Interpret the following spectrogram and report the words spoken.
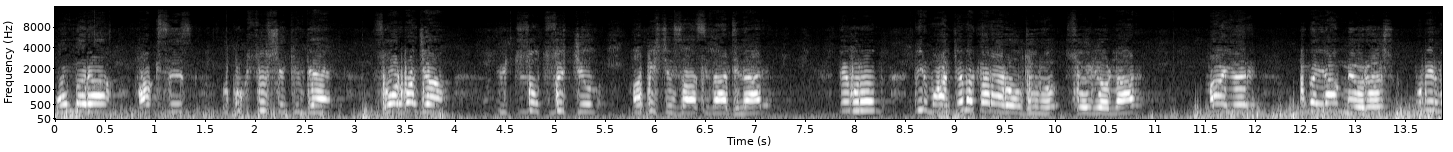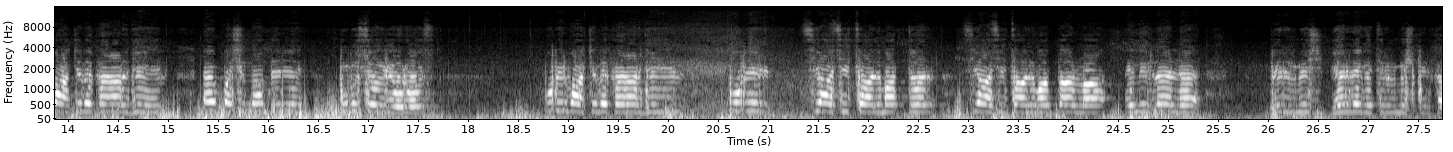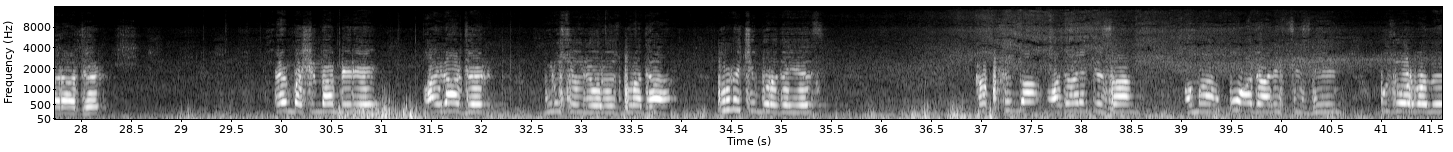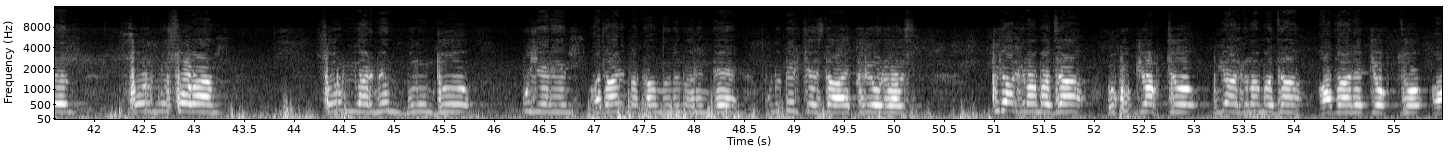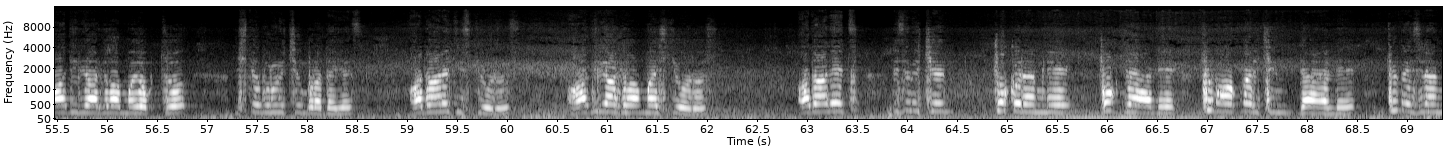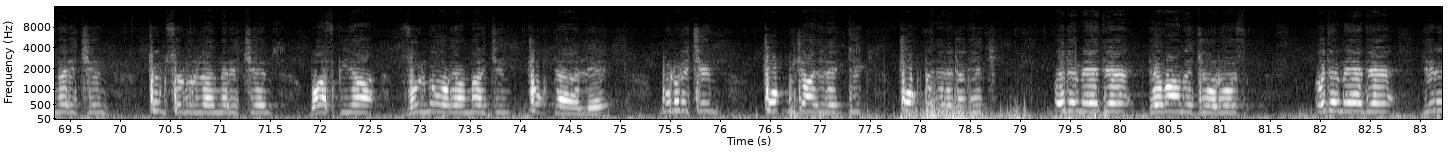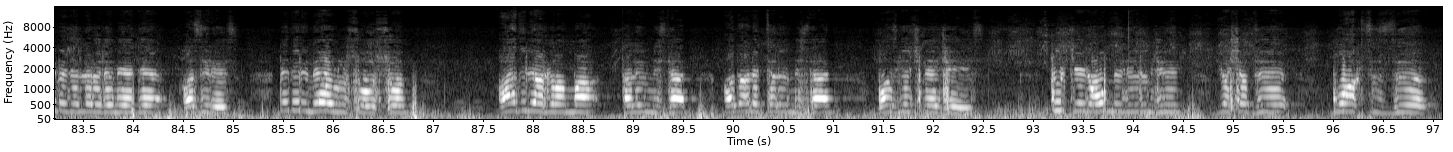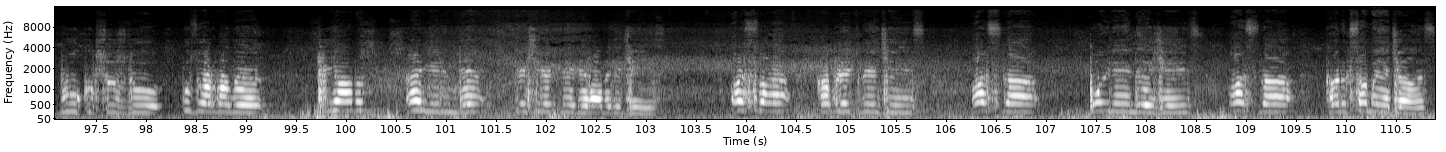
onlara haksız, hukuksuz şekilde zorbaca 333 yıl hapis cezası verdiler. Ve bunun bir mahkeme kararı olduğunu söylüyorlar. Hayır, buna inanmıyoruz. Bu bir mahkeme kararı değil. En başından beri bunu söylüyoruz. Bu bir mahkeme kararı değil. Bu bir siyasi talimattır. Siyasi talimatlarla, emirlerle verilmiş, yerine getirilmiş bir karardır. En başından beri aylardır bunu söylüyoruz burada. Bunun için buradayız. Kapısında adalet yazan ama bu adaletsizliğin, bu zorbalığın sorumlusu olan sorumlularının bulunduğu bu yerin Adalet Bakanlığı'nın önünde bunu bir kez daha aykırıyoruz. Bu yargılamada hukuk yoktu, bu yargılamada adalet yoktu, adil yargılanma yoktu. İşte bunun için buradayız. Adalet istiyoruz, adil yargılanma istiyoruz. Adalet bizim için çok önemli, çok değerli, tüm halklar için değerli, tüm ezilenler için, tüm sömürülenler için, baskıya, zulme uğrayanlar için çok değerli. Bunun için çok mücadele ettik, çok bedel ödedik. Ödemeye de devam ediyoruz. Ödemeye de, yeni bedeller ödemeye de hazırız. Bedeli ne olursa olsun adil yargılanma talebimizden, adalet talebimizden vazgeçmeyeceğiz. Türkiye'de 11 devrimcinin yaşadığı bu haksızlığı, bu hukuksuzluğu, bu zorbalığı dünyanın her yerinde teşhir etmeye devam edeceğiz. Asla kabul etmeyeceğiz. Asla boyun eğmeyeceğiz. Asla kanıksamayacağız.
